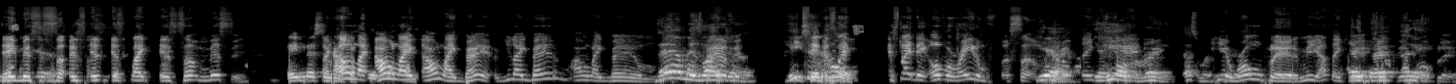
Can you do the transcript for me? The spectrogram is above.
they missing yeah. something. It's, it's, it's like it's something missing. They missing. Like, I don't like. I don't like. I don't like Bam. You like Bam? I don't like Bam. Bam is like. Bam, he it's like it's like they overrate him for something. Yeah, I don't think yeah, he, he overrated. Had, That's what he, a role player to me. I think he's hey, a good role player.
